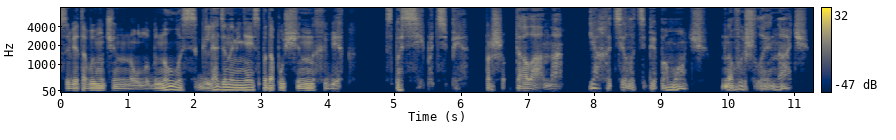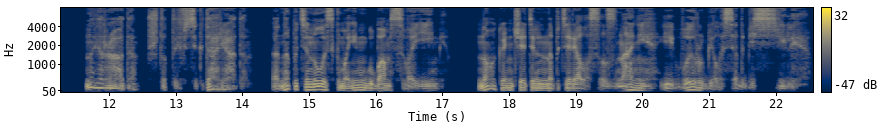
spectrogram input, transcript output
Света вымученно улыбнулась, глядя на меня из-под опущенных век. «Спасибо тебе», — прошептала она. «Я хотела тебе помочь, но вышло иначе. Но я рада, что ты всегда рядом». Она потянулась к моим губам своими но окончательно потеряла сознание и вырубилась от бессилия.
